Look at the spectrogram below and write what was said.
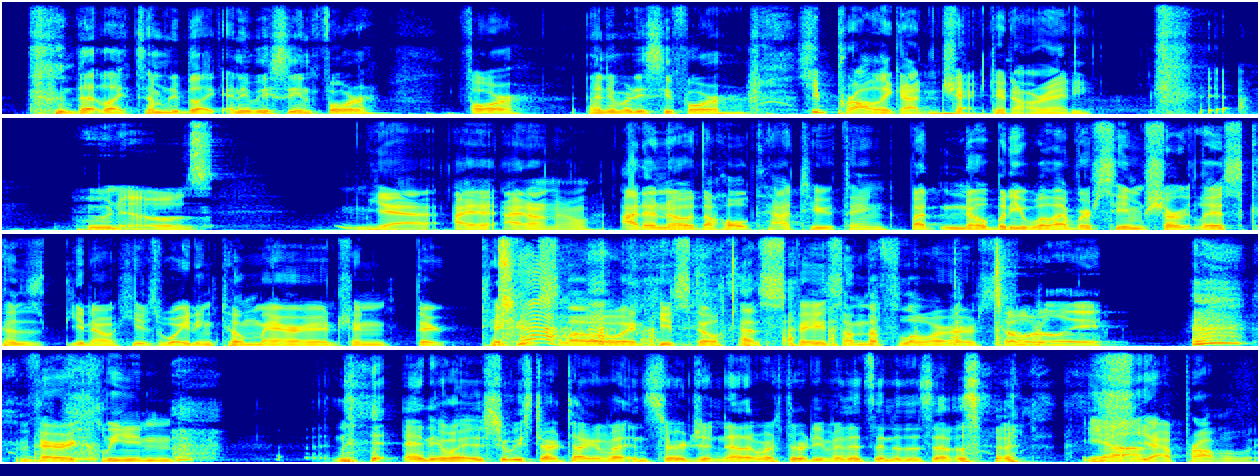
that like somebody be like, anybody seen four? Four? Anybody see four? he probably got injected already. yeah. who knows? Yeah, I, I don't know. I don't know the whole tattoo thing, but nobody will ever see him shirtless because, you know, he's waiting till marriage and they're taking it slow and he still has space on the floor. So Totally. very clean. anyway, should we start talking about Insurgent now that we're 30 minutes into this episode? Yeah. Yeah, probably.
